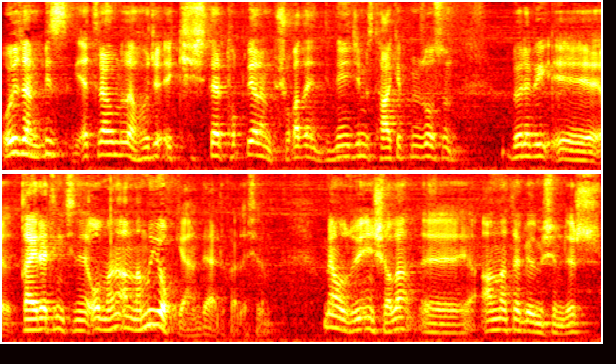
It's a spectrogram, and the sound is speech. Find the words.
O yüzden biz etrafımızda hoca kişiler toplayalım, şu kadar dinleyicimiz, takipçimiz olsun. Böyle bir e, gayretin içinde olmanın anlamı yok yani değerli kardeşlerim. Mevzuyu inşallah e, anlatabilmişimdir.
